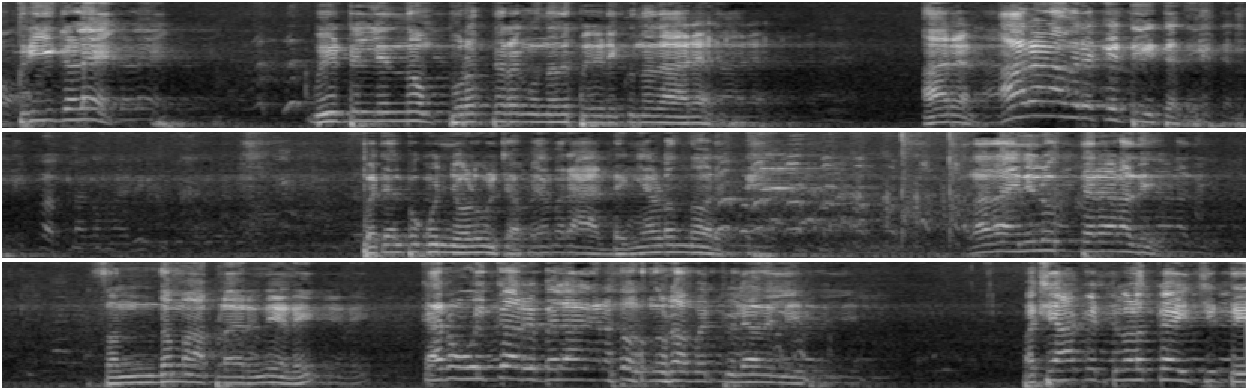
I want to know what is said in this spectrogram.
സ്ത്രീകളെ വീട്ടിൽ നിന്നും പുറത്തിറങ്ങുന്നത് പേടിക്കുന്നത് ആരാണ്? ആരാണ്? ആരാണ് അവരെ കെട്ടിയിട്ടത്? ഇപ്പൊ ചിലപ്പോ കുഞ്ഞോൾ വിളിച്ചു. അപ്പൊ ഞാൻ പറയാം അടങ്ങി അവിടെ ഒന്നും പറയാം അതായത് അതിനുള്ള ഉത്തരാണത്. സ്വന്തം മാപ്പിളാർ തന്നെയാണ്. കാരണം ഓയിക്കാറ് ബല അങ്ങനെ തുറന്നുവിടാൻ പറ്റൂല എന്നല്ലേ പക്ഷെ ആ കെട്ടുകളൊക്കെ അയച്ചിട്ട്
